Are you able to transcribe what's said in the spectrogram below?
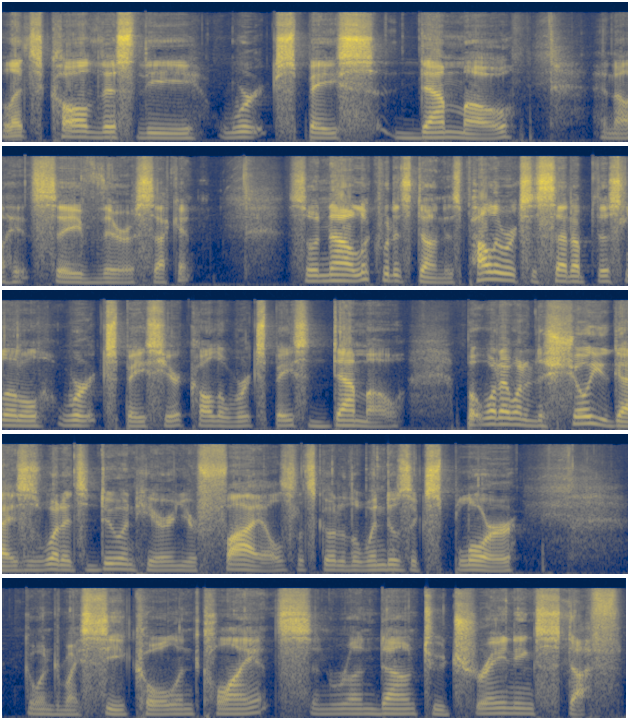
let's call this the workspace demo. And I'll hit save there a second. So now look what it's done is Polyworks has set up this little workspace here called a workspace demo. But what I wanted to show you guys is what it's doing here in your files. Let's go to the Windows Explorer, go under my C colon clients and run down to training stuff.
